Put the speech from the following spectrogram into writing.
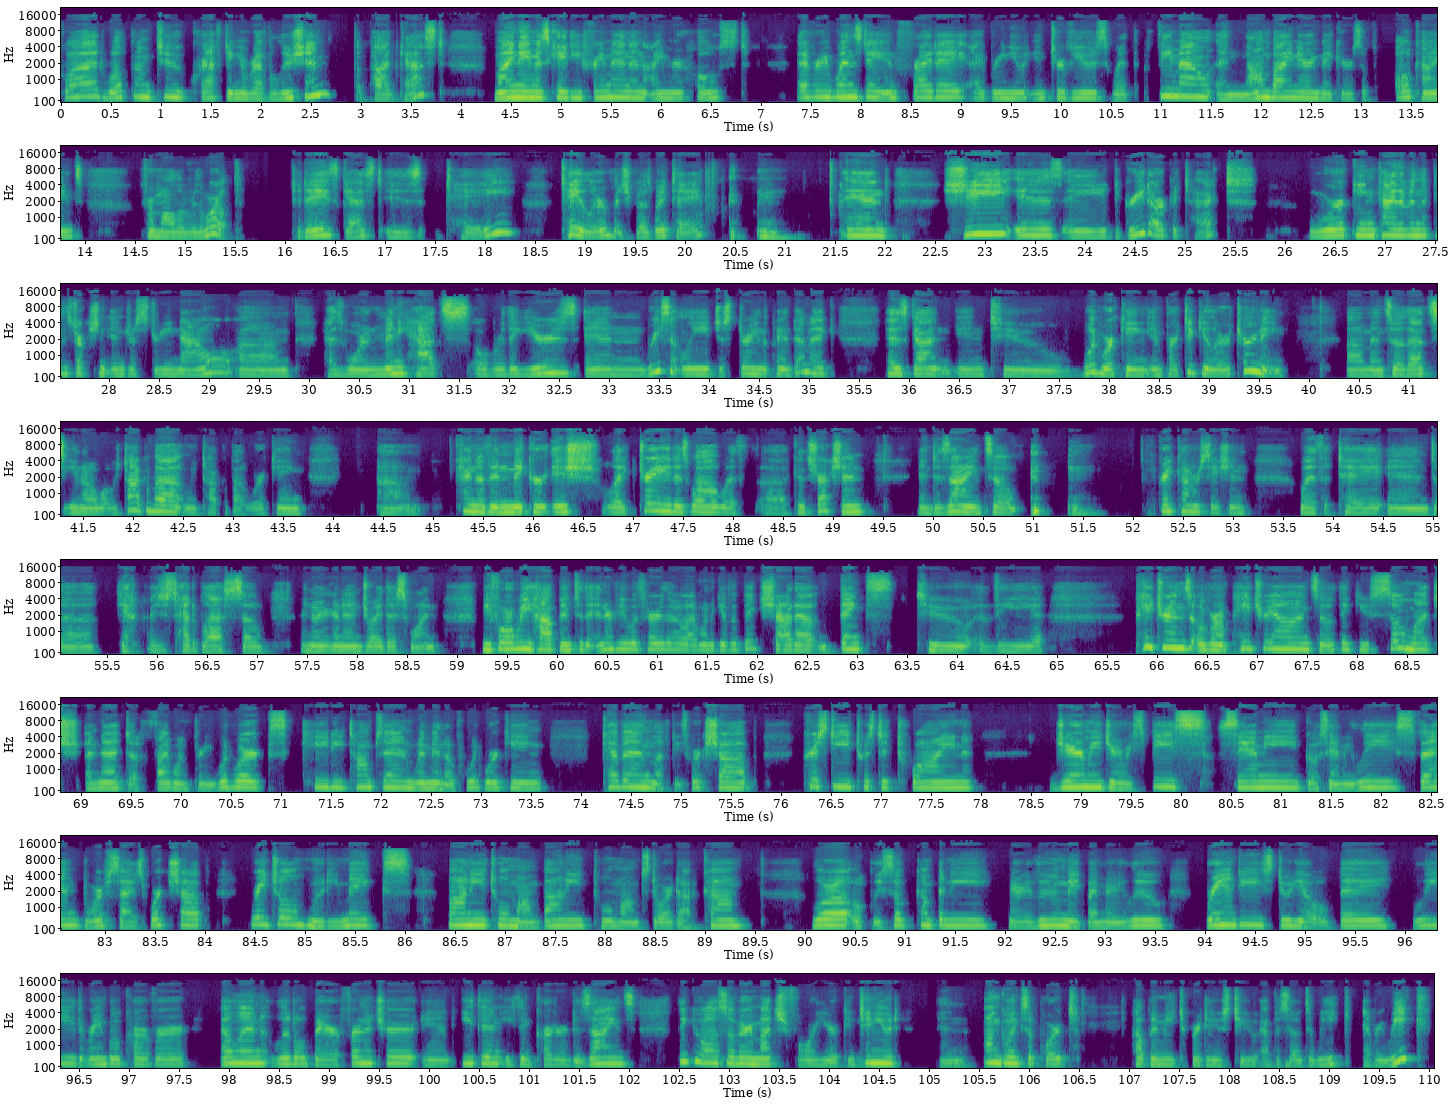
Squad. Welcome to Crafting a Revolution, the podcast. My name is Katie Freeman, and I'm your host. Every Wednesday and Friday, I bring you interviews with female and non binary makers of all kinds from all over the world. Today's guest is Tay Taylor, but she goes by Tay. and she is a degreed architect working kind of in the construction industry now, um, has worn many hats over the years, and recently, just during the pandemic, has gotten into woodworking, in particular, turning. Um, and so that's you know what we talk about. We talk about working um, kind of in maker-ish like trade as well with uh, construction and design. So great conversation with Tay and uh, yeah, I just had a blast. So I know you're going to enjoy this one. Before we hop into the interview with her, though, I want to give a big shout out and thanks to the patrons over on Patreon. So thank you so much, Annette of 513 Woodworks, Katie Thompson, Women of Woodworking, Kevin, Lefty's Workshop, Christy, Twisted Twine, Jeremy, Jeremy Spees, Sammy, Go Sammy Lee, Sven, Dwarf Size Workshop, Rachel, Moody Makes, Bonnie, Tool Mom Bonnie, toolmomstore.com, Laura, Oakley Soap Company, Mary Lou, Made by Mary Lou, Brandy, Studio Obey, Lee, The Rainbow Carver, Ellen, Little Bear Furniture, and Ethan, Ethan Carter Designs. Thank you all so very much for your continued and ongoing support helping me to produce two episodes a week every week.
